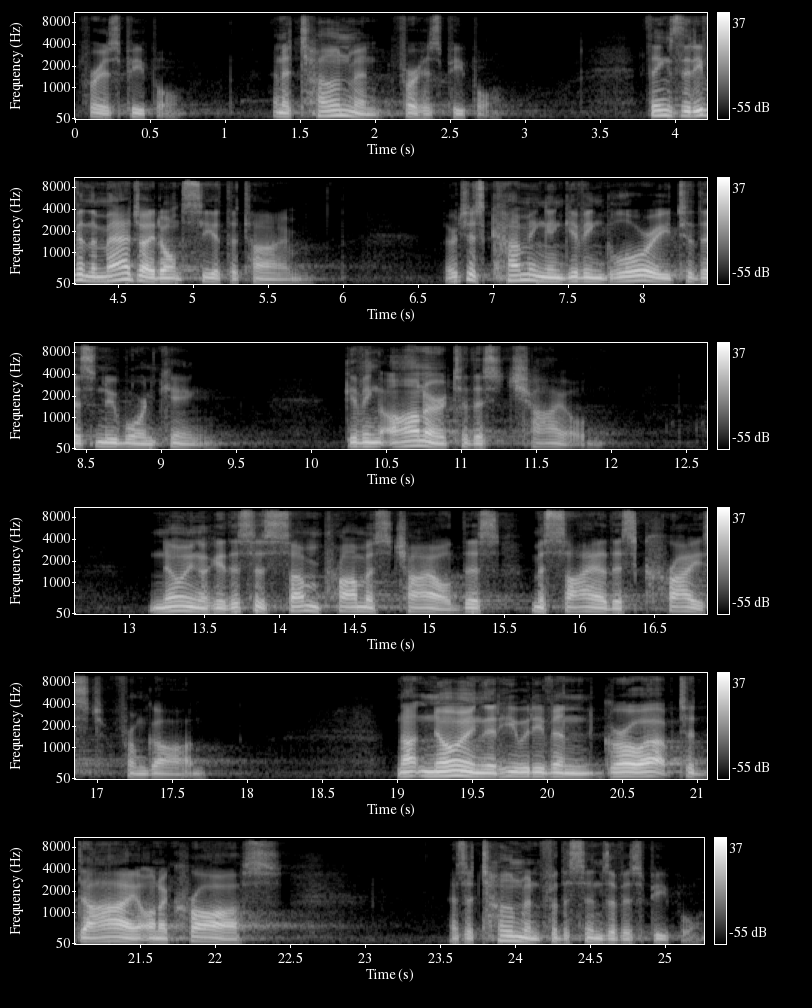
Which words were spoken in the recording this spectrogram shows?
for his people, an atonement for his people. Things that even the Magi don't see at the time. They're just coming and giving glory to this newborn king, giving honor to this child, knowing, okay, this is some promised child, this Messiah, this Christ from God. Not knowing that he would even grow up to die on a cross as atonement for the sins of his people,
